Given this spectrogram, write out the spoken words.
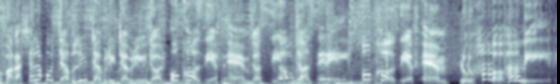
uvakashela uwww.ukhozifm.co.za Ukhozi FM luhamba phambili.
